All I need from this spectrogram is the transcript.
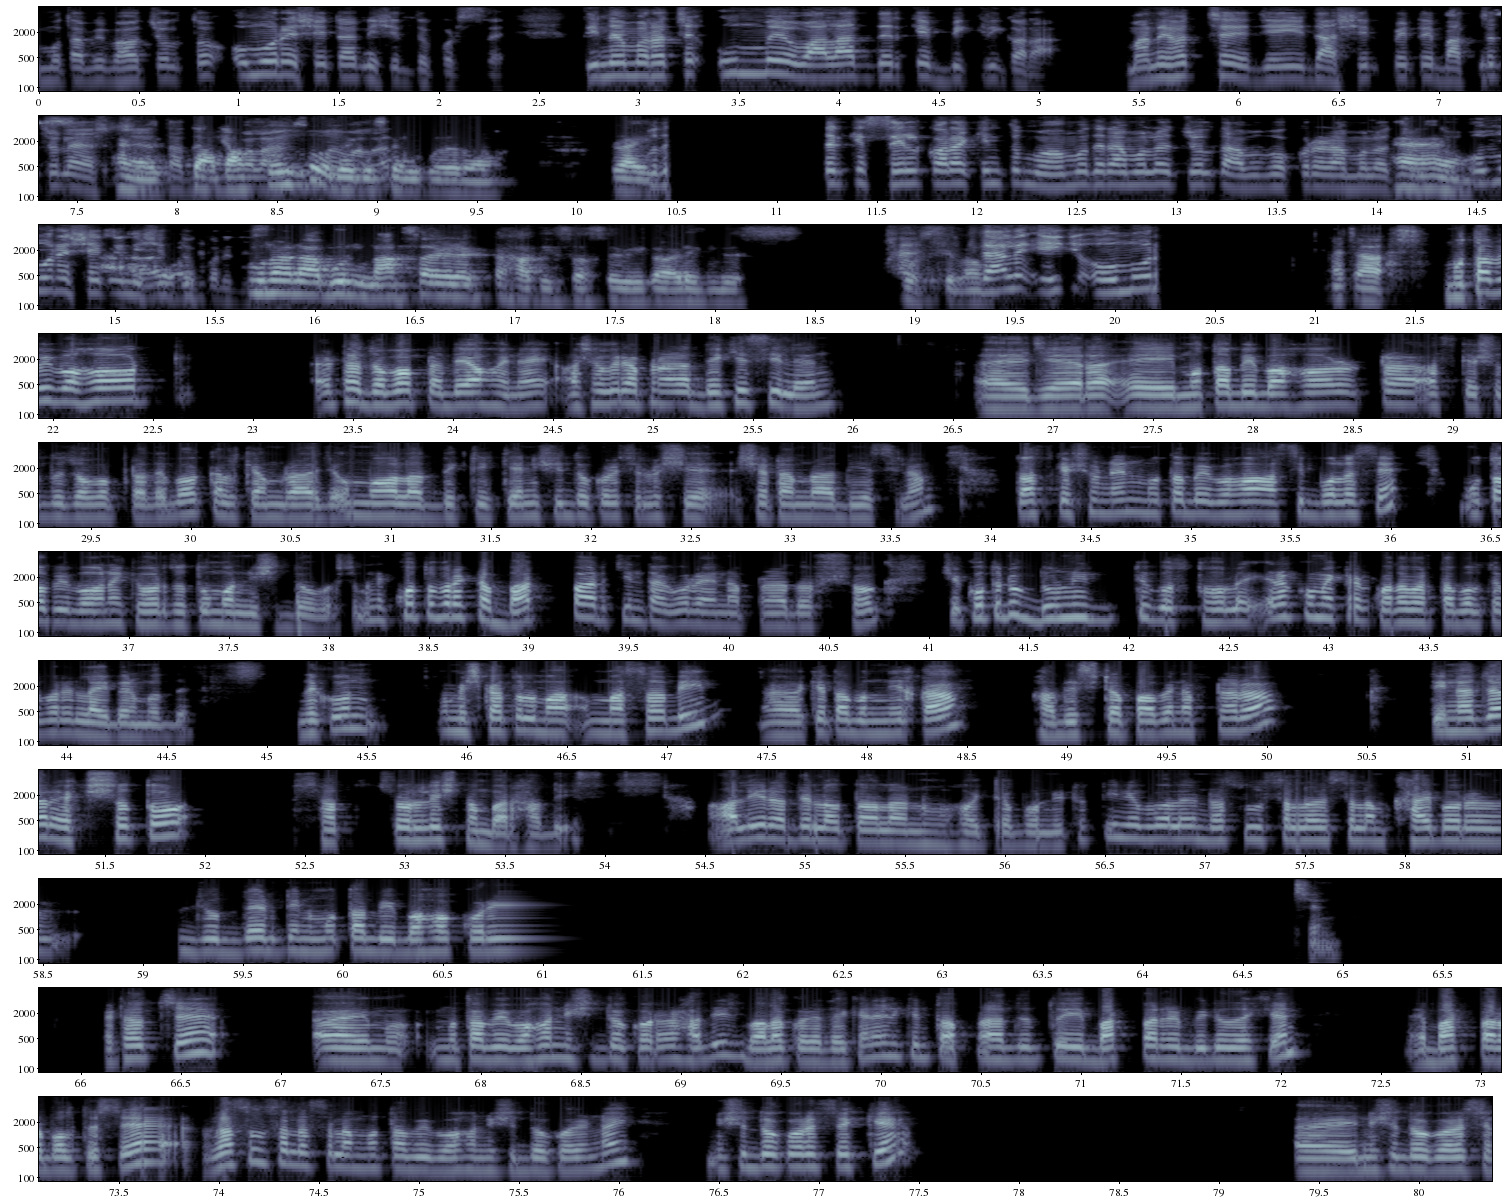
মোতাবিবাহ চলতো। ওমরে সেটা নিষিদ্ধ করছে। তিন নম্বর হচ্ছে উম্মে ওয়ালাদদেরকে বিক্রি করা। মানে হচ্ছে যে দাসীর পেটে বাচ্চা চলে আসছে হ্যাঁ তাদেরকে বলা হয় ওদেরকে সেল করে দেওয়া রাইট ওদেরকে সেল করা কিন্তু মোহাম্মদের আমলে চলতো আবু বকরের আমলে হ্যাঁ, চলতো। হ্যাঁ। ওমরে সেটা নিষিদ্ধ করে দিয়েছে সুনান আবুল নাসায়ের একটা হাদিস আছে রিগার্ডিং দিস তাহলে এই যে ওমর আচ্ছা মোতাবিবাহ একটা জবাবটা দেওয়া হয় নাই। আশা করি আপনারা দেখেছিলেন। এই যে এই মোতাবিবাহরটা আজকে শুধু জবাবটা দেব। কালকে আমরা যে উম্মাওয়ালাদ বিক্রি কে নিষিদ্ধ করেছিল সেটা আমরা দিয়েছিলাম। তো আজকে শুনেন মোতাবিবাহ আসিফ বলেছে মোতাবিবাহ নাকি হরজত উমর নিষিদ্ধ করেছে। মানে কত বড় একটা বাটপার চিন্তা করেন আপনারা দর্শক সে কতটুকু দুর্নীতিগ্রস্ত হলে এরকম একটা কথাবার্তা বলতে পারে লাইভের মধ্যে। দেখুন মিশকাতুল মা- মাসাবি আহ, কিতাবুন নিকা হাদিসটা পাবেন আপনারা। তিন হাজার একশত সাতচল্লিশ নম্বর হাদিস। আলী তাআলা হইতে বর্ণিত, তিনি বলেন, রাসূল আলাইহি সাল্লাম খাইবরের যুদ্ধের দিন মোতাবিবাহ করি এটা হচ্ছে মোতাবিবাহ নিষিদ্ধ করার হাদিস, ভালো করে দেখে নেন। কিন্তু আপনারা যদি এই বাটপারের ভিডিও দেখেন বাটপার বলতেছে, রাসূল আলাইহি সাল্লাম মোতাবিবাহ নিষিদ্ধ করে নাই। নিষিদ্ধ করেছে কে? নিষিদ্ধ করেছে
